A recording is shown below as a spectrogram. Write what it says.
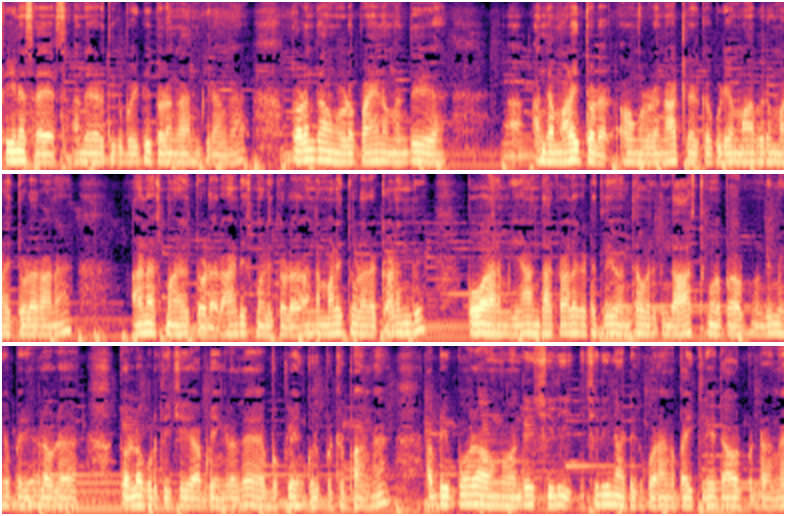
ஃபீனஸ் அயர்ஸ் அந்த இடத்துக்கு போயிட்டு தொடங்க ஆரம்பிக்கிறாங்க. தொடர்ந்து அவங்களோட பயணம் வந்து அந்த மலைத்தொடர் அவங்களோட நாட்டில் இருக்கக்கூடிய மாபெரும் மலைத்தொடரான ஆனாஸ் மலைத்தொடர் ஆண்டிஸ் மலைத்தொடர் அந்த மலைத்தொடரை கடந்து போக ஆரம்பிக்கிறேன் அந்த காலகட்டத்திலே வந்து அவருக்கு இந்த ஆஸ்துமா ப்ராப்ளம் வந்து மிகப்பெரிய அளவில் தொல்லை கொடுத்துச்சு அப்படிங்கிறத புக்லேயும் குறிப்பிட்டிருப்பாங்க. அப்படி போகிற அவங்க வந்து சிலி சிலி நாட்டுக்கு போகிறாங்க பைக்லேயே ட்ராவல் பண்ணுறாங்க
